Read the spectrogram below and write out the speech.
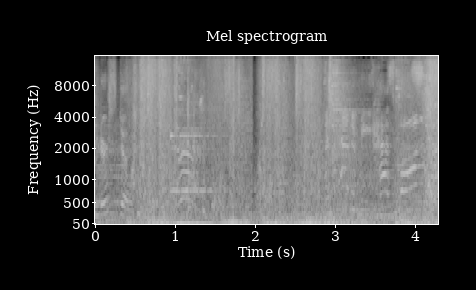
Understood. An enemy has launched.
